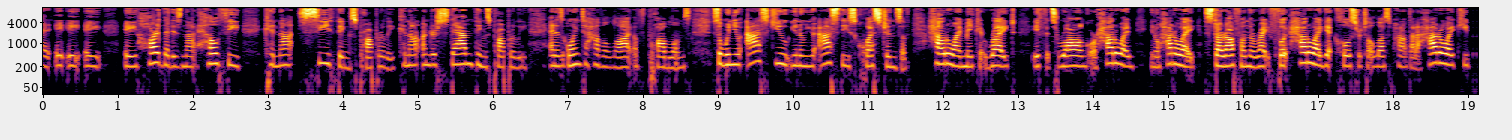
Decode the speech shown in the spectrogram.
A, a, a, a heart that is not healthy cannot see things properly, cannot understand things properly, and is going to have a lot of problems. So when you ask you, you know, you ask these questions of how do I make it right if it's wrong, or how do I, you know, how do I start off on the right foot? How do I get closer to Allah subhanahu wa ta'ala? How do I keep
